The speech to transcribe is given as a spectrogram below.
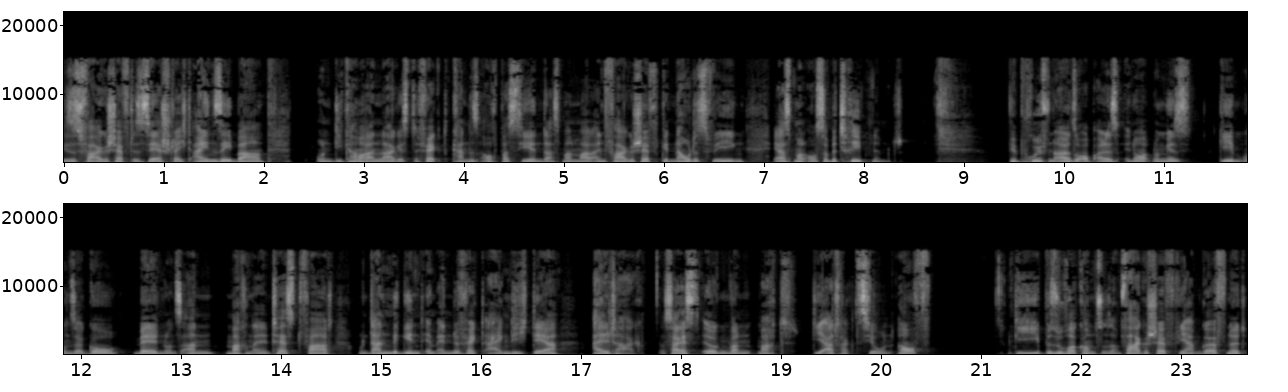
dieses Fahrgeschäft ist sehr schlecht einsehbar, und die Kameraanlage ist defekt, kann es auch passieren, dass man mal ein Fahrgeschäft genau deswegen erstmal außer Betrieb nimmt. Wir prüfen also, ob alles in Ordnung ist, geben unser Go, melden uns an, machen eine Testfahrt und dann beginnt im Endeffekt eigentlich der Alltag. Das heißt, irgendwann macht die Attraktion auf, die Besucher kommen zu unserem Fahrgeschäft, wir haben geöffnet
